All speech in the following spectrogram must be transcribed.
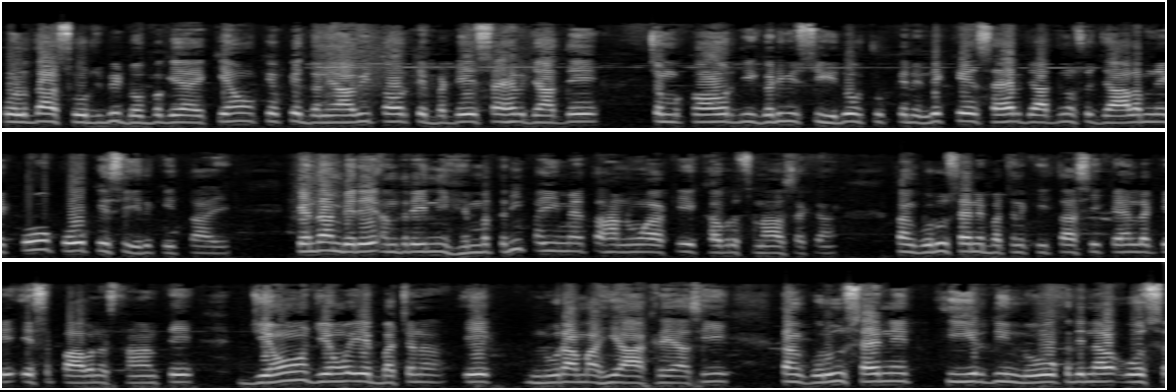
ਕੁਲ ਦਾ ਸੂਰਜ ਵੀ ਡੁੱਬ ਗਿਆ ਹੈ, ਕਿਉਂ? ਕਿਉਂਕਿ ਦੁਨਿਆਵੀ ਤੌਰ ਤੇ ਵੱਡੇ ਸਾਹਿਬਜ਼ਾਦੇ ਚਮਕੌਰ ਦੀ ਗੜੀ ਵੀ ਸ਼ਹੀਦ ਹੋ ਚੁੱਕੇ ਨੇ, ਨਿੱਕੇ ਸਾਹਿਬਜ਼ਾਦੇ ਨੂੰ ਉਸ ਜ਼ਾਲਮ ਨੇ ਕੋਹ ਕੋਹ ਕੇ ਸ਼ਹੀਦ ਕੀਤਾ ਹੈ। ਕਹਿੰਦਾ, ਮੇਰੇ ਅੰਦਰ ਇੰਨੀ ਹਿੰਮਤ ਨਹੀਂ ਪਈ ਮੈਂ ਤੁਹਾਨੂੰ ਆ ਕੇ ਖਬਰ ਸੁਣਾ ਸਕਾਂ। ਤਾਂ ਗੁਰੂ ਸਾਹਿਬ ਨੇ ਬਚਨ ਕੀਤਾ ਸੀ, ਕਹਿਣ ਲੱਗੇ, ਇਸ ਪਾਵਨ ਸਥਾਨ ਤੇ ਜਿਉਂ-ਜਿਉਂ ਇਹ ਬਚਨ, ਇਹ ਨੂਰਾ ਮਾਹੀ ਆਖ ਰਿਹਾ ਸੀ, ਤਾਂ ਗੁਰੂ ਸਾਹਿਬ ਨੇ ਤੀਰ ਦੀ ਨੋਕ ਦੇ ਨਾਲ ਉਸ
